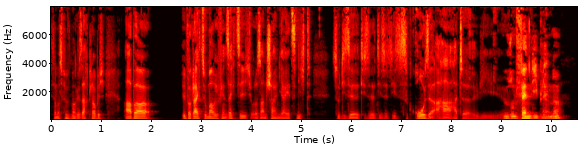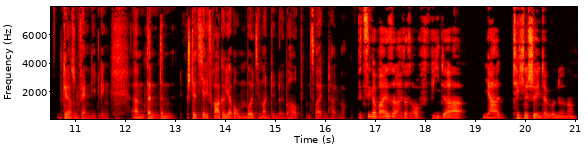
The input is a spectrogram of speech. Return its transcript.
Ich habe es fünfmal gesagt, glaube ich. Aber im Vergleich zu Mario 64 oder Sunshine ja jetzt nicht so diese, diese, diese, dieses große Aha hatte, wie. So ein Fanliebling, ne? Genau, so ein Fanliebling. Ähm, dann, dann stellt sich ja die Frage, ja, warum wollte man denn da überhaupt einen zweiten Teil machen? Witzigerweise hat das auch wieder ja, technische Hintergründe, ne?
